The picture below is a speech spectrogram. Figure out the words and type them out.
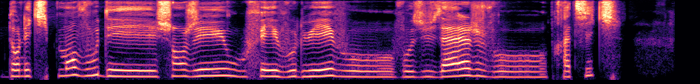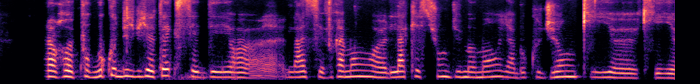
dans l'équipement, vous, des changé ou fait évoluer vos, usages, vos pratiques? Alors, euh, pour beaucoup de bibliothèques, c'est des, euh, là, c'est vraiment la question du moment. Il y a beaucoup de gens qui, qui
